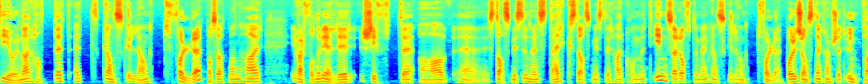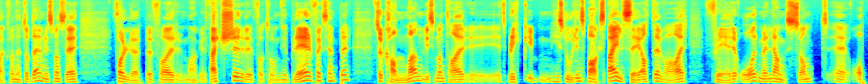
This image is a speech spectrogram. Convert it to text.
tiårene har hatt et, et, ganske langt forløp. Altså at man har, i hvert fall når det gjelder skifte av eh, statsminister, når en sterk statsminister har kommet inn, så er det ofte med en ganske langt forløp. Boris Johnson er kanskje et unntak fra nettopp det. men Hvis man ser forløpet for Margaret Thatcher eller for Tony Blair f.eks., så kan man, hvis man tar et blikk i historiens bakspeil, se at det var flere år med langsomt eh, opp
